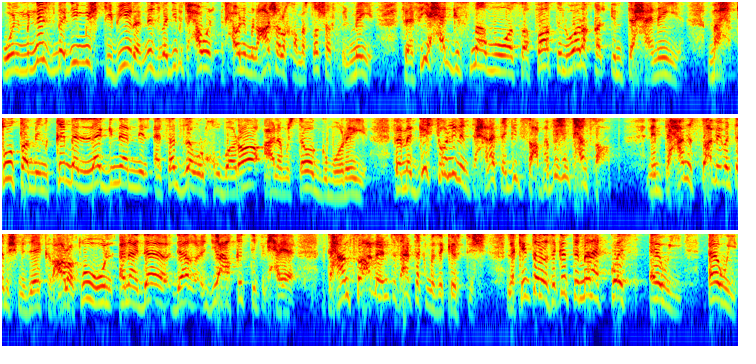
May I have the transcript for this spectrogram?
والنسبة دي مش كبيرة. النسبة دي بتحاول بتحاول من 10 ل 15% ففي حاجة اسمها مواصفات الورقة الامتحانية محطوطة من قبل لجنة من الأساتذة والخبراء على مستوى الجمهورية. فما تجيش تقول لي الامتحانات أكيد صعب. ما فيش امتحان صعب. الامتحان الصعب يبقى انت مش مذاكر على طول. أنا ده ده دي عقيدتي في الحياة. امتحان صعب انت ساعتك ما ذاكرتش. لكن انت لو ذاكرت المنهج كويس قوي قوي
